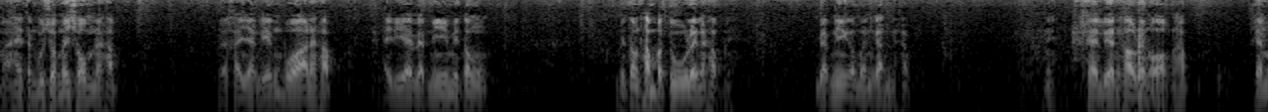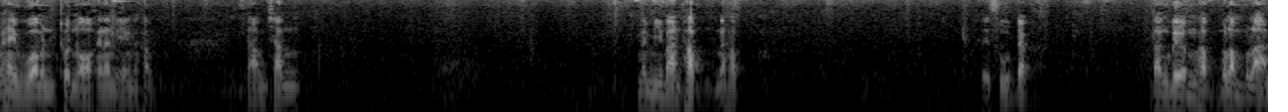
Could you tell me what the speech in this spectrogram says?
มาให้ท่านผู้ชมได้ชมนะครับเผื่อใครอยากเลี้ยงบัวนะครับ ไอเดียแบบนี้ไม่ต้อง ไม่ต้องทำประตูเลยนะครับนี่แบบนี้ก็เหมือนกันนะครับนี่แค่เลื่อนเข้าเลื่อนออกนะครับแค่ไม่ให้วัวมันชนออกแค่นั้นเองนะครับสามชั้น ไม่มีบานพับนะครับใช้สูตรแบบดั้งเดิมครับโบราณโบราณ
